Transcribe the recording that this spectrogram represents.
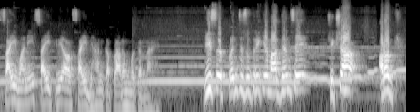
साई वाणी, साई क्रिया और साई ध्यान का प्रारंभ करना है। इस पंचसूत्री के माध्यम से शिक्षा, आरोग्य,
